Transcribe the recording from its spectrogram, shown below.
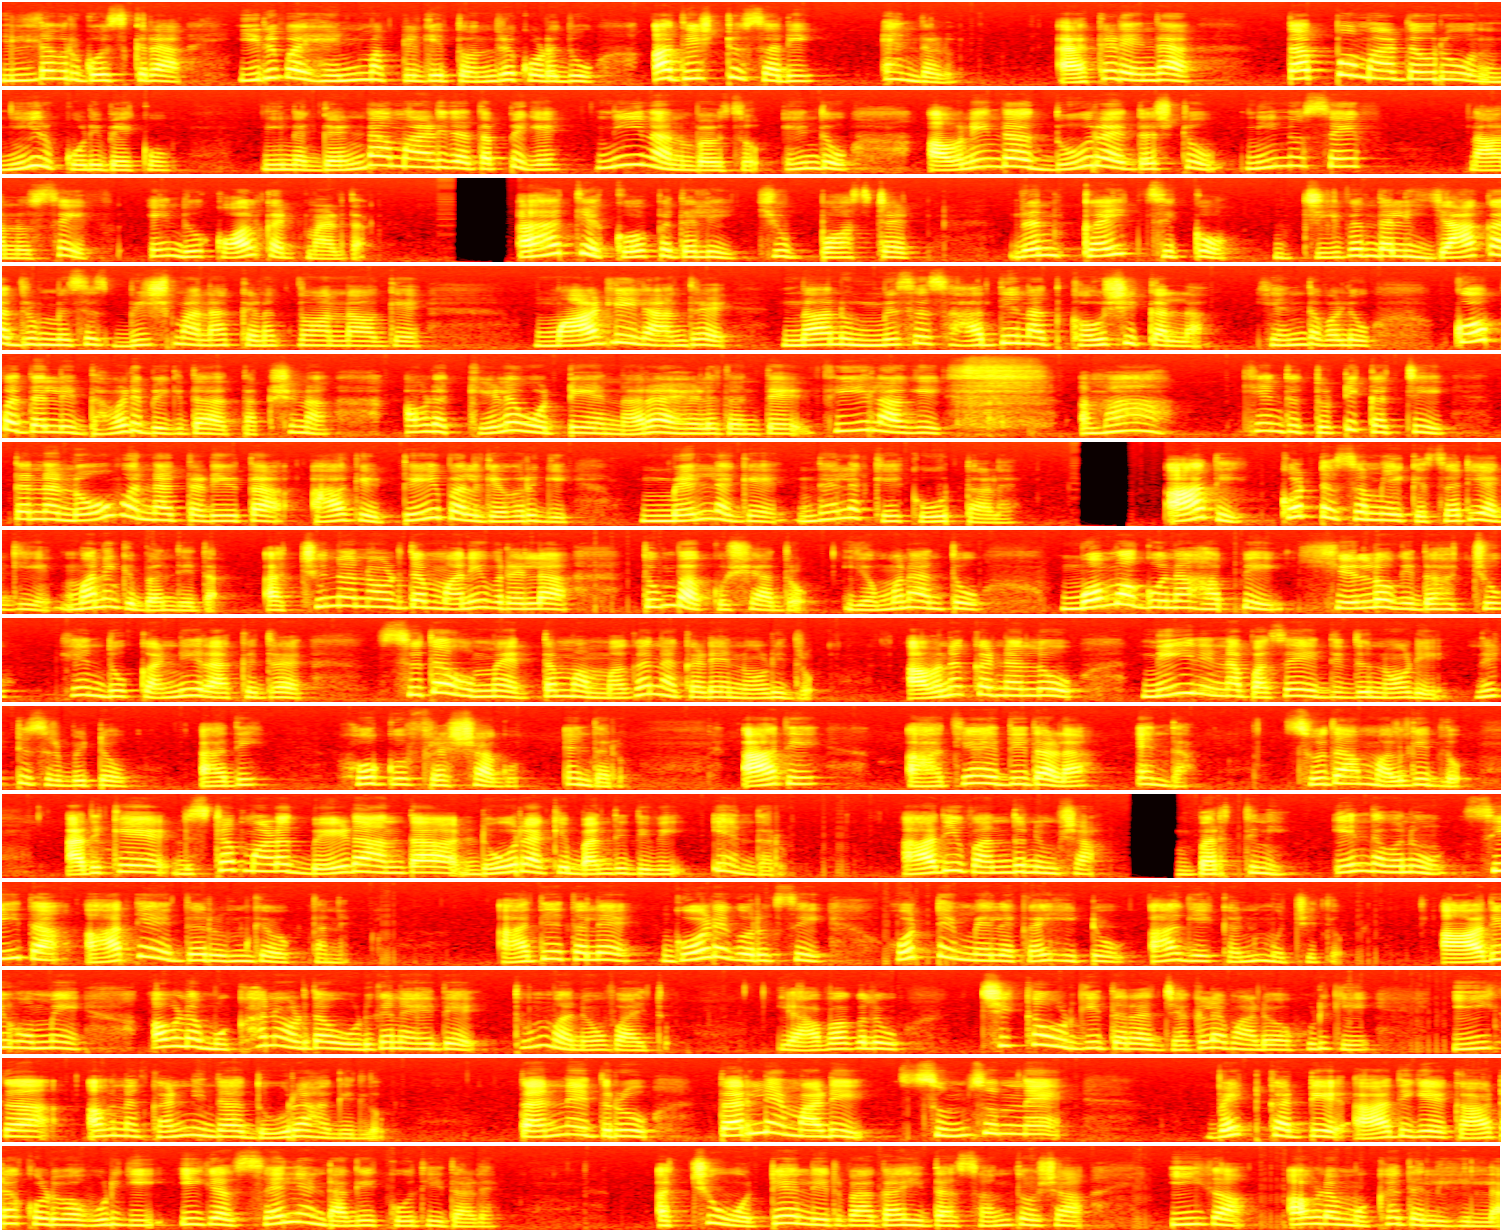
ಇಲ್ಲದವ್ರಿಗೋಸ್ಕರ ಇರುವ ಹೆಣ್ಮಕ್ಳಿಗೆ ತೊಂದರೆ ಕೊಡೋದು ಅದೆಷ್ಟು ಸರಿ ಎಂದಳು. ಆ ಕಡೆಯಿಂದ ತಪ್ಪು ಮಾಡಿದವರು ನೀರು ಕುಡಿಬೇಕು. ನಿನ್ನ ಗಂಡ ಮಾಡಿದ ತಪ್ಪಿಗೆ ನೀನು ಅನುಭವಿಸು ಎಂದು ಅವನಿಂದ ದೂರ ಇದ್ದಷ್ಟು ನೀನು ಸೇಫ್ ನಾನು ಸೇಫ್ ಎಂದು ಕಾಲ್ ಕಟ್ ಮಾಡ್ದ. ಆದ್ಯ ಕೋಪದಲ್ಲಿ ಯು ಬಾಸ್ಟೆಡ್ ನನ್ನ ಕೈಗೆ ಸಿಕ್ಕೋ ಜೀವನದಲ್ಲಿ ಯಾಕಾದರೂ ಮಿಸಸ್ ಭೀಷ್ಮನ ಕೆಣಕ್ನೋ ಅನ್ನೋ ಹಾಗೆ ಮಾಡಲಿಲ್ಲ ಅಂದರೆ ನಾನು ಮಿಸಸ್ ಆದ್ಯನಾಥ್ ಕೌಶಿಕ್ ಅಲ್ಲ ಎಂದವಳು ಕೋಪದಲ್ಲಿ ದವಡೆ ಬಿಗಿದ ತಕ್ಷಣ ಅವಳ ಕೆಳ ಹೊಟ್ಟೆಯ ನರ ಫೀಲ್ ಆಗಿ, ಅಮ್ಮ, ಎಂದು ತುಟಿ ಕಚ್ಚಿ ತನ್ನ ನೋವನ್ನು ತಡೆಯುತ್ತಾ ಹಾಗೆ ಟೇಬಲ್ಗೆ ಹೊರಗಿ ಮೆಲ್ಲಗೆ ನೆಲಕ್ಕೆ ಕೂರ್ತಾಳೆ. ಆದಿ ಕೊಟ್ಟ ಸಮಯಕ್ಕೆ ಸರಿಯಾಗಿ ಮನೆಗೆ ಬಂದಿದ್ದ. ಅಚ್ಚುನ ನೋಡಿದ ಮನೆಯವರೆಲ್ಲ ತುಂಬ ಖುಷಿಯಾದರು. ಯಮುನ ಅಂತೂ ಮೊಮ್ಮಗುನ ಹಪ್ಪಿ ಎಲ್ಲೋಗಿದ್ದ ಹಚ್ಚು ಎಂದು ಕಣ್ಣೀರು ಹಾಕಿದ್ರೆ ಸುಧಾ ಒಮ್ಮೆ ತಮ್ಮ ಮಗನ ಕಡೆ ನೋಡಿದ್ರು. ಅವನ ಕಣ್ಣಲ್ಲೂ ನೀರಿನ ಪಸೆ ಇದ್ದಿದ್ದು ನೋಡಿ ನಿಟ್ಟುಸಿರು ಬಿಟ್ಟು, ಆದಿ, ಹೋಗು ಫ್ರೆಶ್ ಆಗು, ಎಂದರು. ಆದಿ, ಆದ್ಯ ಎದ್ದಿದ್ದಾಳ? ಎಂದ. ಸುಧಾ ಮಲಗಿದ್ಲು. ಅದಕ್ಕೆ ಡಿಸ್ಟರ್ಬ್ ಮಾಡೋದು ಬೇಡ ಅಂತ ಡೋರ್ ಹಾಕಿ ಬಂದಿದ್ದೀವಿ, ಎಂದರು. ಆದಿ ಒಂದು ನಿಮಿಷ, ಬರ್ತೀನಿ, ಎಂದವನು ಸೀದಾ ಆದ್ಯ ಇದ್ದ ರೂಮ್ಗೆ ಹೋಗ್ತಾನೆ. ಆದ್ಯ ತಲೆ ಗೋಡೆ ಗೊರಗಿಸಿ ಹೊಟ್ಟೆ ಮೇಲೆ ಕೈ ಇಟ್ಟು ಹಾಗೆ ಕಣ್ಣು ಮುಚ್ಚಿದ್ಲು. ಆದಿ ಒಮ್ಮೆ ಅವಳ ಮುಖ ನೋಡಿದ ಹುಡುಗನ ಎದೆ ತುಂಬ ನೋವಾಯಿತು. ಯಾವಾಗಲೂ ಚಿಕ್ಕ ಹುಡುಗಿ ಥರ ಜಗಳ ಮಾಡುವ ಹುಡುಗಿ ಈಗ ಅವನ ಕಣ್ಣಿಂದ ದೂರ ಆಗಿದ್ಲು. ತನ್ನೆದುರು ತರಲೆ ಮಾಡಿ ಸುಮ್ಮ ಸುಮ್ಮನೆ ಬೆಟ್ ಕಟ್ಟಿ ಆದಿಗೆ ಕಾಟ ಕೊಡುವ ಹುಡುಗಿ ಈಗ ಸೈಲೆಂಟ್ ಆಗಿ ಕೂತಿದ್ದಾಳೆ. ಅಚ್ಚು ಹೊಟ್ಟೆಯಲ್ಲಿರುವಾಗ ಇದ್ದ ಸಂತೋಷ ಈಗ ಅವಳ ಮುಖದಲ್ಲಿ ಇಲ್ಲ.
